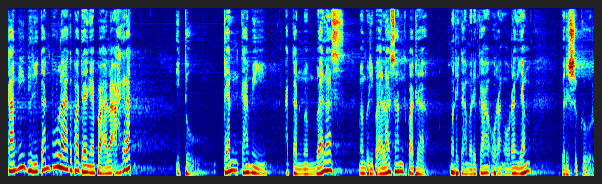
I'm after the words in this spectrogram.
kami berikan pula kepadanya pahala akhirat itu dan kami akan membalas memberi balasan kepada mereka-mereka orang-orang yang bersyukur.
